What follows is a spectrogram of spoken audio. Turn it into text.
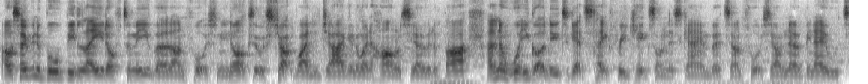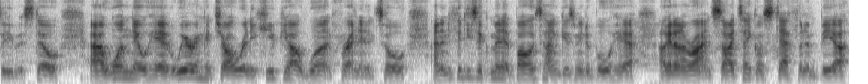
I was hoping the ball would be laid off to me, but unfortunately not, because it was struck by the Jag and went harmlessly over the bar. I don't know what you got to do to get to take free kicks on this game, but unfortunately I've never been able to. But still, 1-0 uh, here, but we were in control really. QPR weren't threatening at all. And in the 56th minute, Boateng gives me the ball here. I get on the right hand side, take on Stéphane Mbia,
